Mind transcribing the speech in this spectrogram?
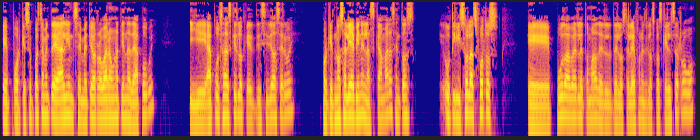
que porque supuestamente alguien se metió a robar a una tienda de Apple, güey. Y Apple, ¿sabes qué es lo que decidió hacer, güey? Porque no salía bien en las cámaras, entonces utilizó las fotos que pudo haberle tomado de, los teléfonos y las cosas que él se robó.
